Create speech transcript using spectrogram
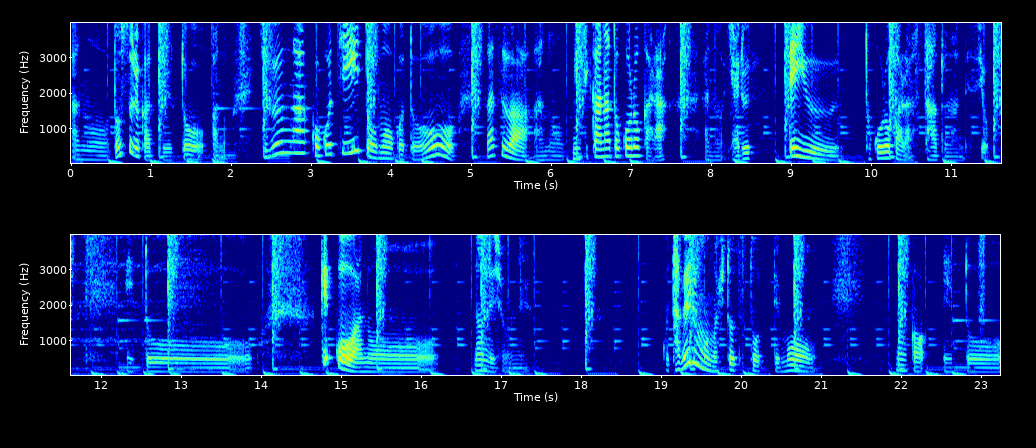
あのどうするかっていうとあの自分が心地いいと思うことをまずはあの身近なところからあのやるっていうところからスタートなんですよ。えっと結構あのなんでしょうね。こう食べるもの一つとってもなんかえっと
